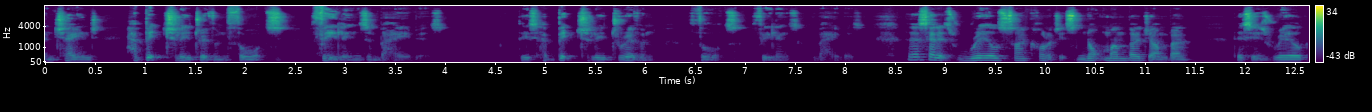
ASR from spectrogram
and change habitually driven thoughts, feelings, and behaviors. These habitually driven thoughts, feelings, and behaviors. As I said, it's real psychology. It's not mumbo jumbo. This is real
